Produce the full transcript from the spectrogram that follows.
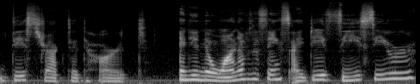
distracted heart. And you know, one of the things I did this year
